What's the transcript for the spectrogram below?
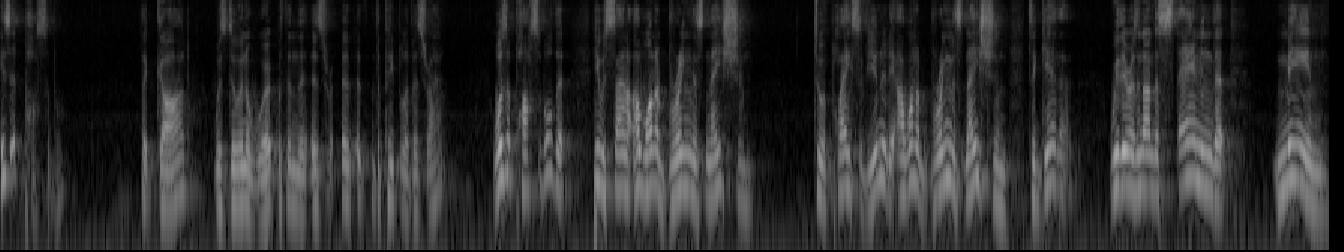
Is it possible that God was doing a work within the, Israel, uh, uh, the people of Israel? Was it possible that He was saying, I want to bring this nation to a place of unity. I want to bring this nation together where there is an understanding that men,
